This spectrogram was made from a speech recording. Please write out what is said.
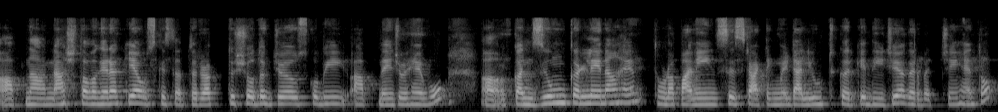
अपना नाश्ता वगैरह किया, उसके साथ रक्त शोधक जो है उसको भी आपने जो है वो कंज्यूम कर लेना है। थोड़ा पानी से स्टार्टिंग में डाइल्यूट करके दीजिए अगर बच्चे हैं तो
